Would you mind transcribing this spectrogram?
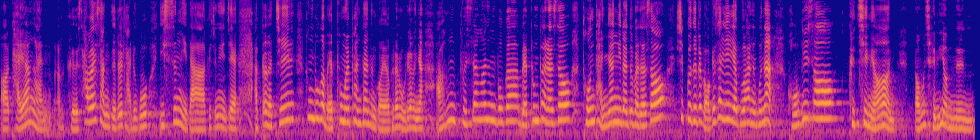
어, 다양한 어, 그 사회상들을 다루고 있습니다. 그 중에 이제 아까 같이 흥보가 매품을 판다는 거예요. 그러면 우리가 그냥 아, 흥, 불쌍한 흥보가 매품 팔아서 돈 단량이라도 받아서 식구들을 먹여 살리려고 하는구나. 거기서 그치면 너무 재미없는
